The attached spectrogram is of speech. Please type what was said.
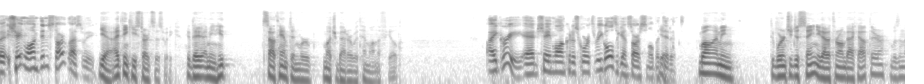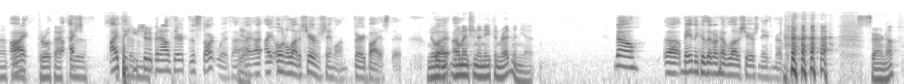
Uh, Shane Long didn't start last week. Yeah, I think he starts this week. They, I mean, he Southampton were much better with him on the field. I agree, and Shane Long could have scored three goals against Arsenal, but yeah. didn't. Well, I mean, weren't you just saying you got to throw him back out there? Wasn't that the, I throw it back to I, the? I think seven? he should have been out there to start with. Yeah. I, I, own a lot of shares of Shane Long. Very biased there. No, but, no uh, mention of Nathan Redmond yet. No, uh, mainly because I don't have a lot of shares in Nathan Redmond. Fair enough.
